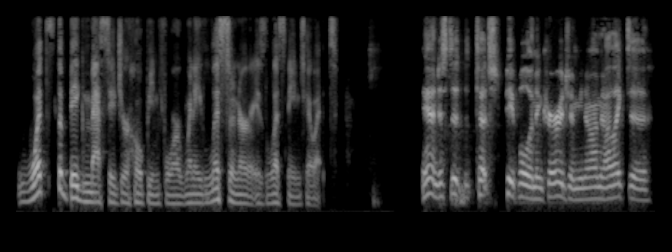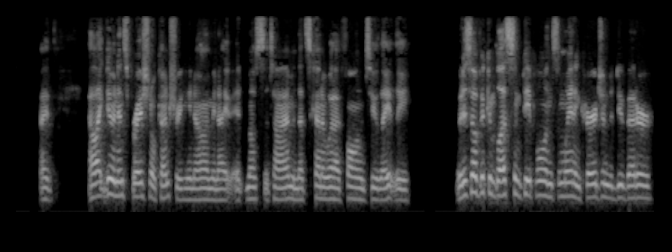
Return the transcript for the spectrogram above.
what's the big message you're hoping for when a listener is listening to it? Yeah, and just to touch people and encourage them. You know, I mean, I like to, I, I like doing inspirational country. You know, I mean, I it, most of the time, and that's kind of what I've fallen into lately. We just hope it can bless some people in some way and encourage them to do better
